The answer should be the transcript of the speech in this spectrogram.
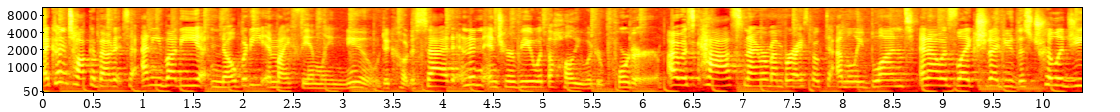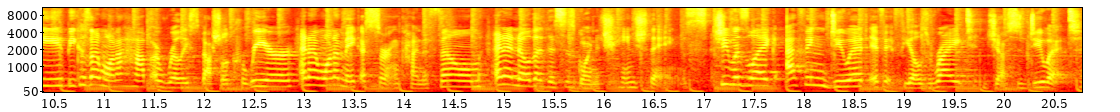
I couldn't talk about it to anybody, nobody in my family knew, Dakota said in an interview with The Hollywood Reporter. I was cast and I remember I spoke to Emily Blunt and I was like, should I do this trilogy because I want to have a really special career and I want to make a certain kind of film and I know that this is going to change things. She was like, effing do it if it feels right, just do it.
